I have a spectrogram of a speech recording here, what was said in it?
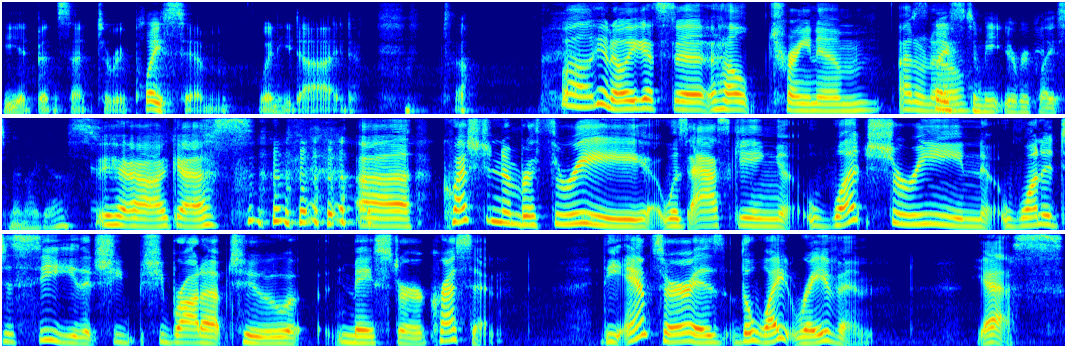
he had been sent to replace him when he died. so, Well, you know, he gets to help train him. I don't know. nice to meet your replacement, I guess. Yeah, I guess. uh, question number three was asking what Shireen wanted to see that she she brought up to Maester Cressen. The answer is the White Raven. Yes,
